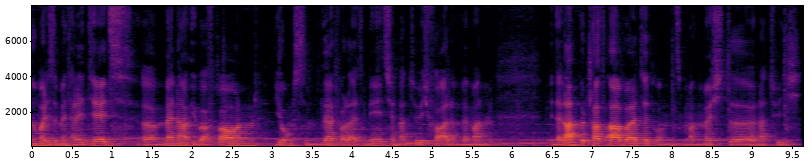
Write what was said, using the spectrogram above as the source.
nun mal diese Mentalität, äh, Männer über Frauen, Jungs sind wertvoller als Mädchen, natürlich vor allem, wenn man in der Landwirtschaft arbeitet und man möchte natürlich,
